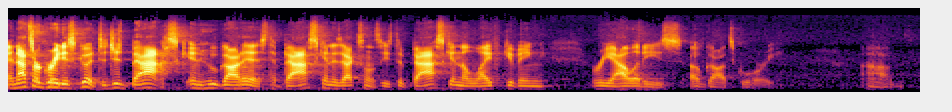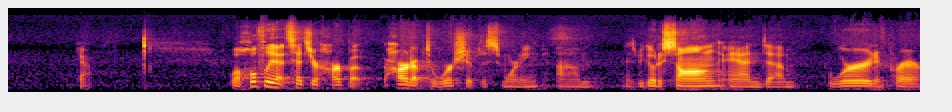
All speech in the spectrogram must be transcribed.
and that's our greatest good to just bask in who God is, to bask in his excellencies, to bask in the life giving realities of God's glory. Um, yeah. Well, hopefully that sets your heart up, heart up to worship this morning um, as we go to song and um, word and prayer.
